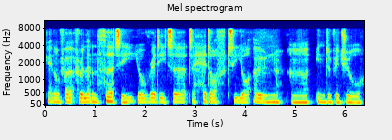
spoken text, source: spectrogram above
getting on for for 11:30 you're ready to to head off to your own uh, individual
